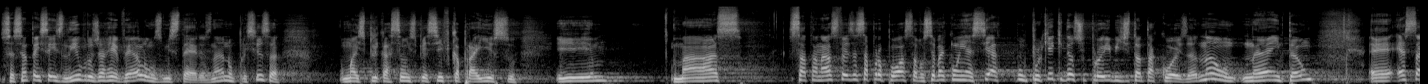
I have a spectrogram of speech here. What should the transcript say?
66 livros já revelam os mistérios, né? Não precisa uma explicação específica para isso. E mas Satanás fez essa proposta, você vai conhecer o porquê que Deus te proíbe de tanta coisa. Não, né? Então, é, essa,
